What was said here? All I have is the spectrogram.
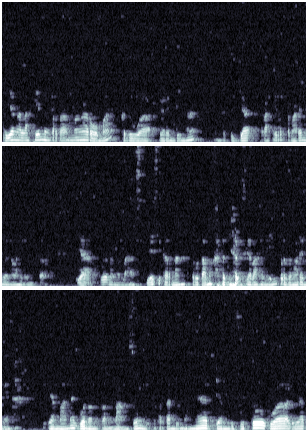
dia ngalahin yang pertama Roma, kedua Fiorentina, yang ketiga terakhir kemarin dia ngalahin Inter. Ya, gue nanya bahas dia sih karena terutama karena dia habis ngalahin Inter kemarin ya. Yang mana gue nonton langsung gitu pertandingannya dan di situ gue lihat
